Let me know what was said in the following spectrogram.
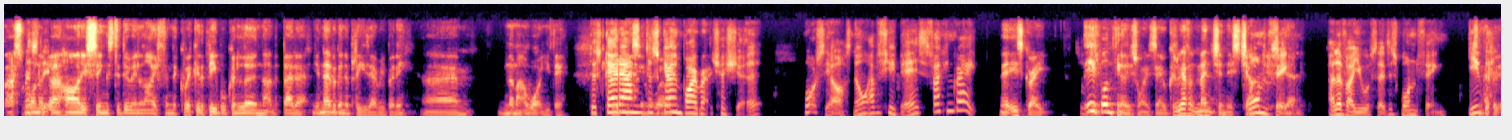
That's one of the hardest things to do in life, and the quicker the people can learn that, the better. You're never going to please everybody, um, no matter what you do. Just go be the best down, just go and buy a retro shirt, watch the Arsenal, have a few beers. It's fucking great. It is great. There's one thing I just wanted to say because we haven't mentioned this chat. one thing. yet. I love how you all said just one thing. You, It's never,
